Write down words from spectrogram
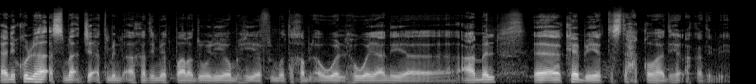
يعني كلها أسماء جاءت من أكاديمية بارادو اليوم هي في المنتخب الأول هو يعني آه، عمل كبير تستحقه هذه الأكاديمية.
